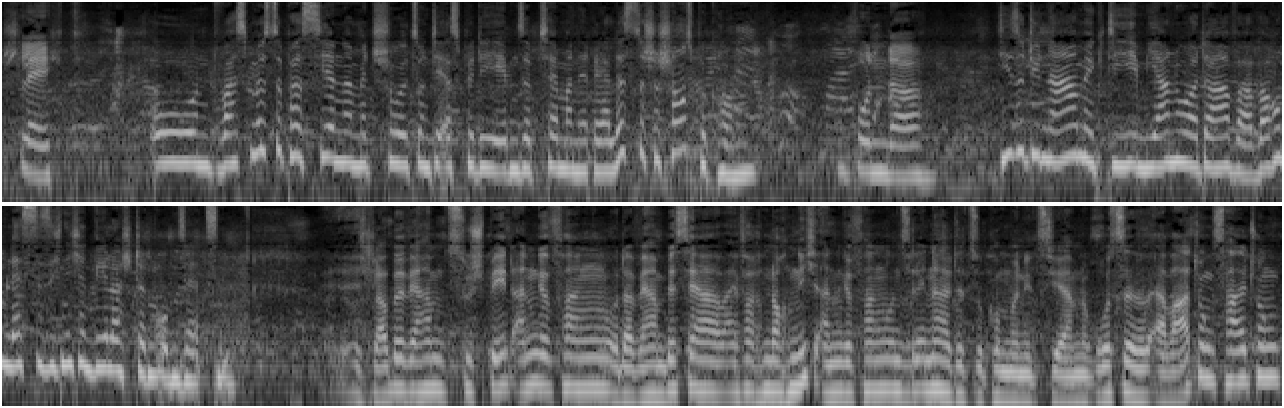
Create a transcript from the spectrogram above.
Schlecht. Und was müsste passieren, damit Schulz und die SPD im September eine realistische Chance bekommen? Wunder. Diese Dynamik, die im Januar da war, warum lässt sie sich nicht in Wählerstimmen umsetzen? Ich glaube, wir haben zu spät angefangen oder wir haben bisher einfach noch nicht angefangen, unsere Inhalte zu kommunizieren. Eine große Erwartungshaltung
